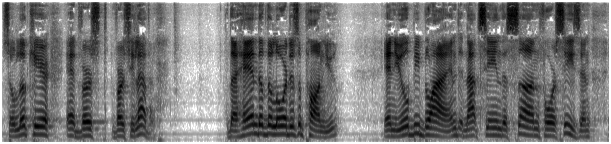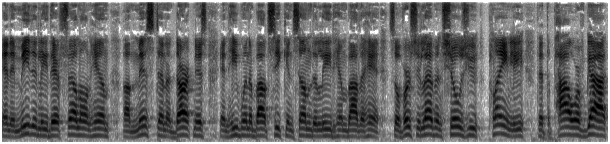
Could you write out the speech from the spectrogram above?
So look here at verse, verse 11. The hand of the Lord is upon you, and you'll be blind, not seeing the sun for a season. And immediately there fell on him a mist and a darkness, and he went about seeking some to lead him by the hand. So verse 11 shows you plainly that the power of God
